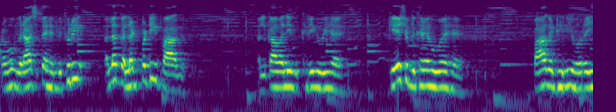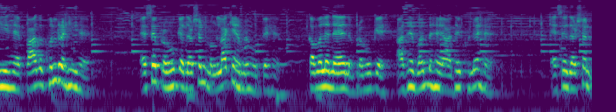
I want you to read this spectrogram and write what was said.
प्रभु विराजते हैं, मिथुरी अलग लटपटी पाग अलकावली बिखरी हुई है, केश बिखरे हुए हैं पाग ढीली हो रही है, पाग खुल रही है। ऐसे प्रभु के दर्शन मंगला के हमें होते हैं। कमल नयन प्रभु के आधे बंद हैं, आधे खुले हैं। ऐसे दर्शन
